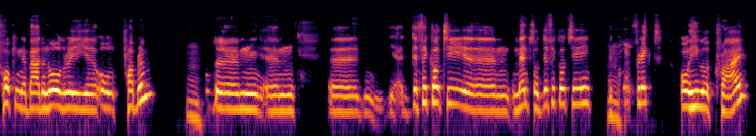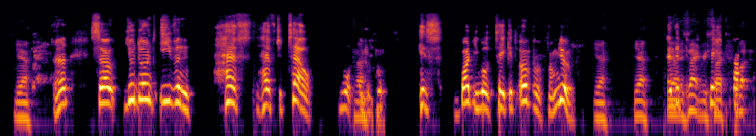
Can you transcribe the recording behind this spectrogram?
talking about an already uh, old problem Mm. the um, um, uh, yeah, difficulty, um, mental difficulty, the Mm. conflict, or he will cry. yeah, So you don't even have have to tell what No. his body will take it over from you. yeah, yeah, yeah, exactly. So, like,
